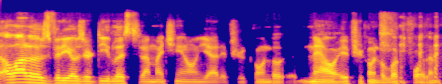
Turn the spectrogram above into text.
a lot of those videos are delisted on my channel yet if you're going to now if you're going to look for them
